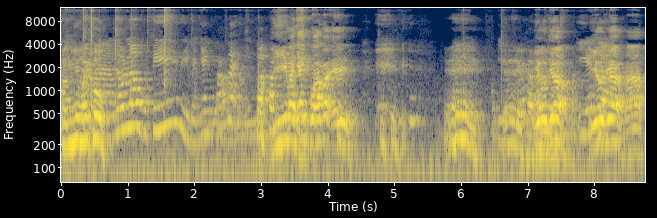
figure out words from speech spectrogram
Căng như máy khô. À, lâu lâu một tí gì phải nhanh quá vậy? Gì mà nhanh quá vậy? Ê, Yêu. này chưa? ISL. yêu chưa? à.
